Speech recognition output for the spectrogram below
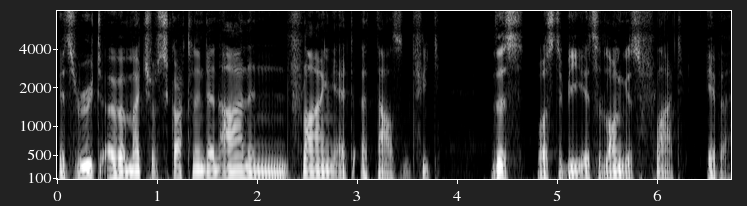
its route over much of Scotland and Ireland flying at a thousand feet. This was to be its longest flight ever.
